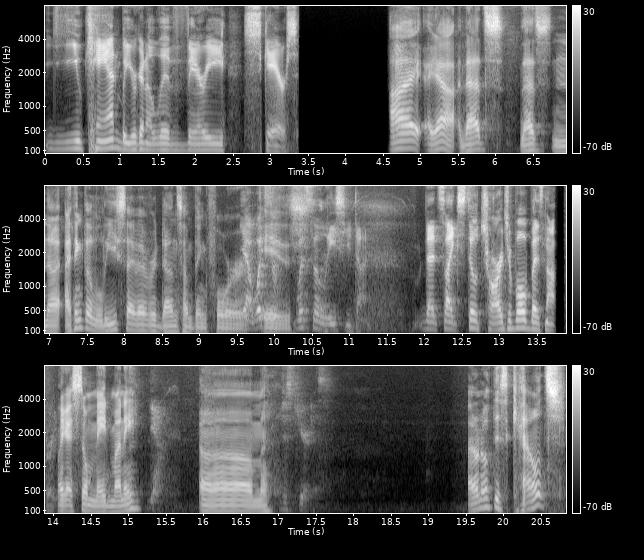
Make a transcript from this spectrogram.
you can, but you're going to live very scarce. I yeah, that's that's not. I think the least I've ever done something for is the, what's the least you done? That's like still chargeable, but it's not free. like I still made money. Yeah, Um, just curious. I don't know if this counts,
